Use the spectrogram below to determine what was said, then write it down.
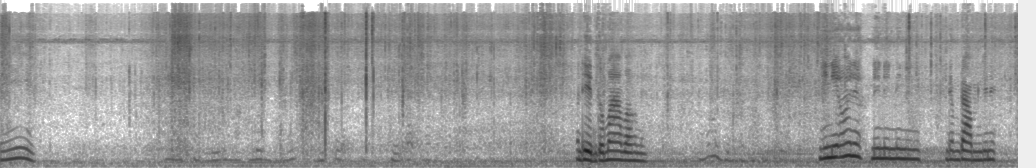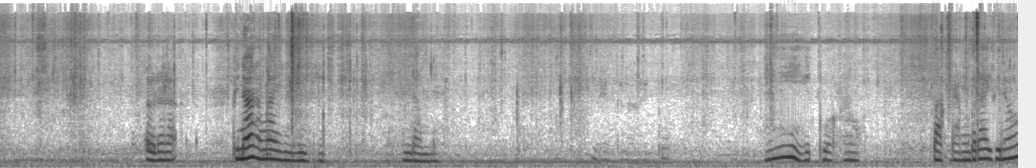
นี่มันเห็นตัวมาบ้างเนี่ยนี่นี่อ้อยเนี่ยนี่นี่นี่นี่ดำดำอยู่นี่เออนั่นแหละพี่น้าทางในนี่นี่นี่ดำเนี่ยนี่เห็ดปวกเอา ปากดังบ่ได้พี่น้อง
